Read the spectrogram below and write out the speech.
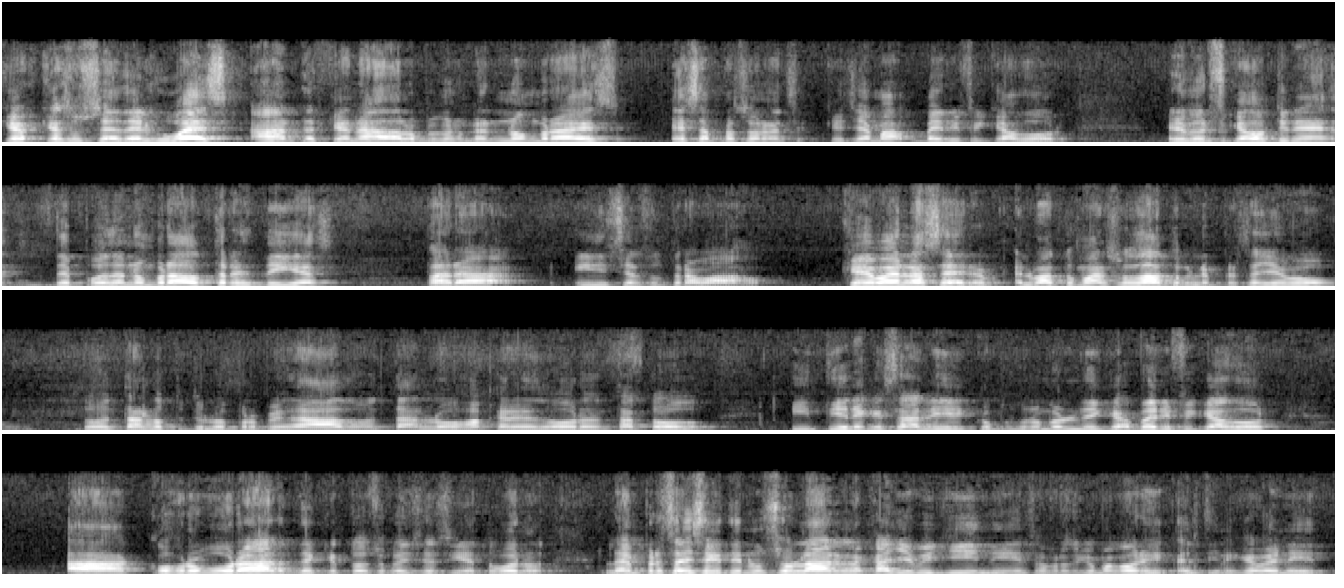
¿qué, qué sucede? El juez, antes que nada, lo primero que nombra es esa persona que se llama verificador. El verificador tiene, después de nombrado, tres días para iniciar su trabajo. ¿Qué va él a hacer? Él va a tomar esos datos que la empresa llevó, donde están los títulos de propiedad, donde están los acreedores, donde está todo, y tiene que salir, como su nombre lo indica, verificador, a corroborar de que todo eso que dice es cierto. Bueno, la empresa dice que tiene un solar en la calle Villini, en San Francisco de Macorís. Él tiene que venir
